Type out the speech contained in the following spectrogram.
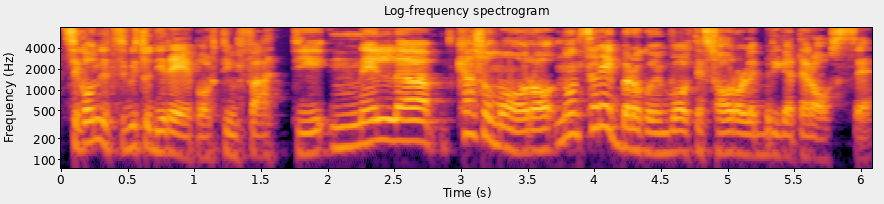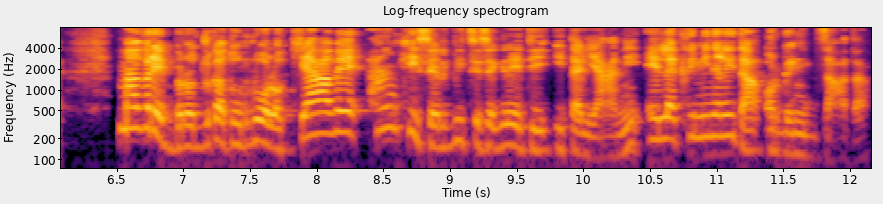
Secondo il servizio di report, infatti, nel caso Moro non sarebbero coinvolte solo le Brigate Rosse, ma avrebbero giocato un ruolo chiave anche i servizi segreti italiani e la criminalità organizzata.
